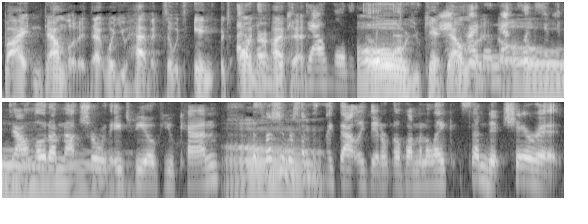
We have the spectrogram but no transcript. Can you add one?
buy it and download it. That way you have it, so it's in it's on your iPad. download it, oh, you can't download it. I know Netflix oh. you can download. I'm not sure with oh. HBO if you can, oh. especially for something oh. like that. Like they don't know if I'm gonna like send it, share it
